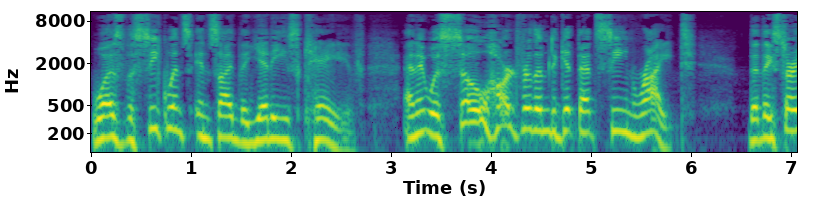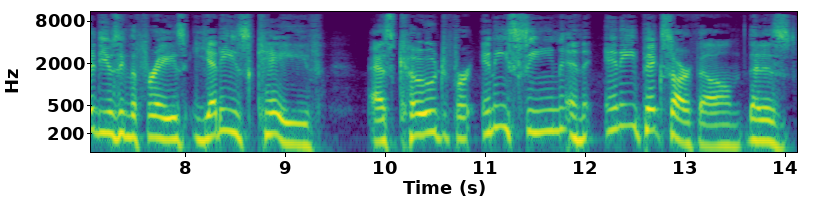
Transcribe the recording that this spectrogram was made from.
was the sequence inside the Yeti's cave. And it was so hard for them to get that scene right that they started using the phrase Yeti's cave as code for any scene in any Pixar film that is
